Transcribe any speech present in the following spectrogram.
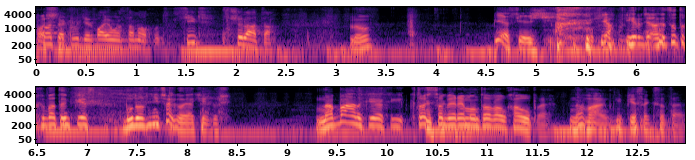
Patrz jak ludzie dbają o samochód. Sit 3 lata. No. Pies jeździ. Ja pierdzie, ale co to chyba ten pies budowniczego jakiegoś? Na bank, jak ktoś sobie remontował chałupę. Na bank i piesek se ten.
